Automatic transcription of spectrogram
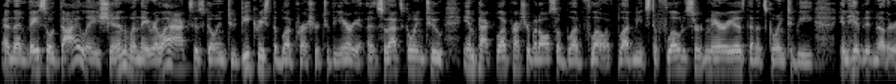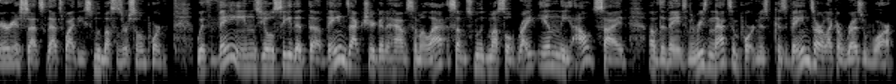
And then vasodilation, when they relax, is going to decrease the blood pressure to the area. And so that's going to impact blood pressure, but also blood flow. If blood needs to flow to certain areas, then it's going to be inhibited in other areas. So that's, that's why these smooth muscles are so important. With veins, you'll see that the veins actually are going to have some, some smooth smooth muscle right in the outside of the veins. And the reason that's important is because veins are like a reservoir.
